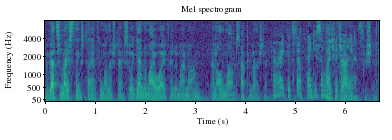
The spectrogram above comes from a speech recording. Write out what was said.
we've got some nice things planned for Mother's Day. So, again, to my wife and to my mom and all the moms, happy Mother's Day. All right, good stuff. Thank you so much Thank for you for joining us. Appreciate it.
